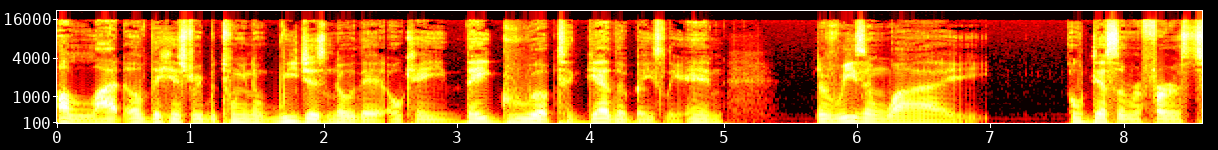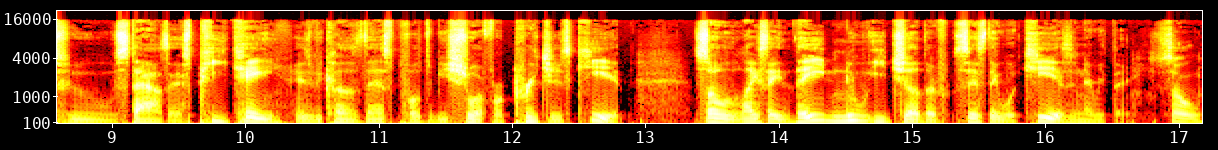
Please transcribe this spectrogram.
a lot of the history between them. We just know that okay, they grew up together basically, and the reason why Odessa refers to Styles as PK is because that's supposed to be short for preacher's kid. So, like I say, they knew each other since they were kids and everything. So,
